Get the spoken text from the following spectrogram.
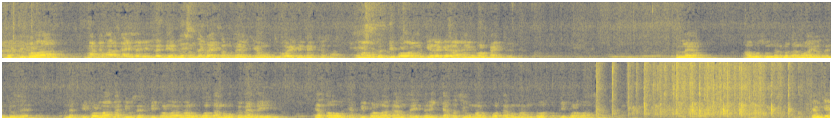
એટલે પીપળવા માટે મારે કાંઈ નવી નથી, એટલે સંજયભાઈ તમને એમ જોવાય કે કંઈક, એમાં હું તો પીપળવાનું ઘેરે ઘેરે અહીં ઓળખાય છે. એટલે આવું સુંદર મજાનું આયોજન થયું છે અને પીપળવામાં થયું છે. પીપળવા મારું પોતાનું ગમે તે કહેતો કે પીપળવા ગામ થઈ દરીખ્યા પછી હું મારું પોતાનું માનતો હતો, પીપળવા. કેમ કે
